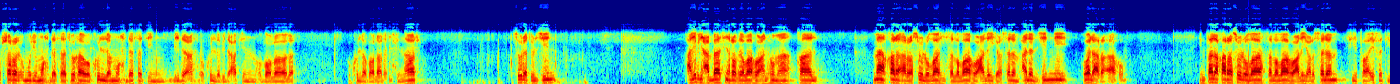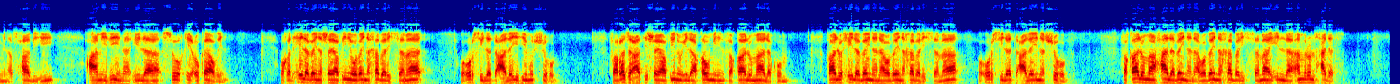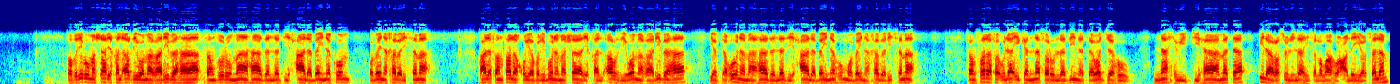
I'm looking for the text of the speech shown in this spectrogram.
وشر الأمور محدثاتها وكل محدثة بدعة وكل بدعة ضلالة وكل ضلالة في النار. سورة الجن. عن ابن عباس رضي الله عنهما قال ما قرأ رسول الله صلى الله عليه وسلم على الجن ولا رآهم. انطلق رسول الله صلى الله عليه وسلم في طائفة من أصحابه عامدين إلى سوق عكاظ. وقد حيل بين الشياطين وبين خبر السماء وأرسلت عليهم الشهب. فرجعت الشياطين إلى قومهم فقالوا ما لكم؟ قالوا حيل بيننا وبين خبر السماء وأرسلت علينا الشهب. فقالوا ما حال بيننا وبين خبر السماء إلا أمر حدث. فاضربوا مشارق الأرض ومغاربها فانظروا ما هذا الذي حال بينكم وبين خبر السماء. قال فانطلقوا يضربون مشارق الأرض ومغاربها يبتغون ما هذا الذي حال بينهم وبين خبر السماء. فانصرف أولئك النفر الذين توجهوا نحو تهامة إلى رسول الله صلى الله عليه وسلم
